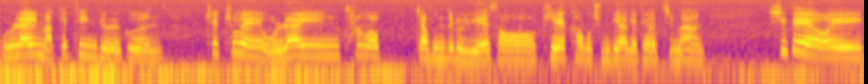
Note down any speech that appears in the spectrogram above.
온라인 마케팅 교육은 최초의 온라인 창업자분들을 위해서 기획하고 준비하게 되었지만 시대의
